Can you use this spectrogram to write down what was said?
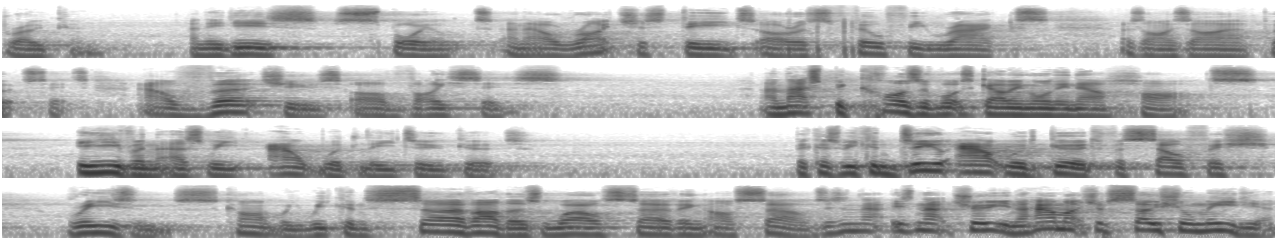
broken and it is spoilt, and our righteous deeds are as filthy rags, as Isaiah puts it. Our virtues are vices. And that's because of what's going on in our hearts, even as we outwardly do good. Because we can do outward good for selfish reasons, can't we? We can serve others while serving ourselves. Isn't that, isn't that true? You know, how much of social media,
